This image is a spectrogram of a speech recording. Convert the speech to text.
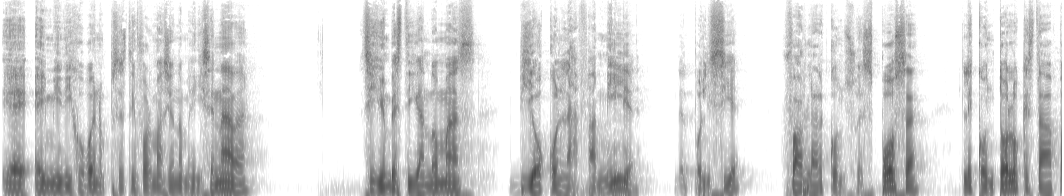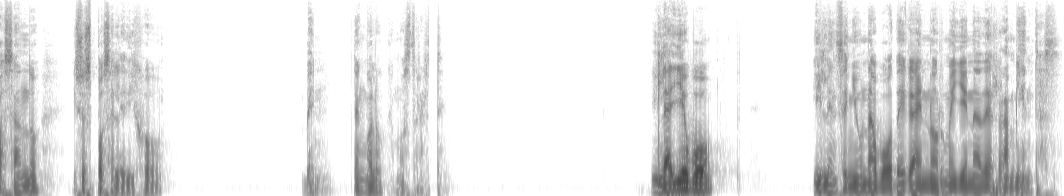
Amy dijo, bueno, pues esta información no me dice nada. Siguió investigando más, dio con la familia del policía, fue a hablar con su esposa, le contó lo que estaba pasando y su esposa le dijo, ven, tengo algo que mostrarte. Y la llevó y le enseñó una bodega enorme llena de herramientas.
